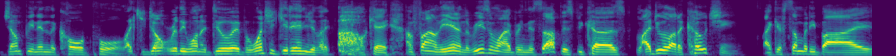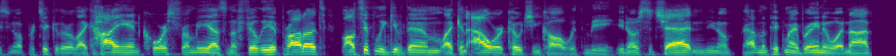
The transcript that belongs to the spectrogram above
jumping in the cold pool. Like you don't really want to do it, but once you get in, you're like, oh, okay, I'm finally in. And the reason why I bring this up is because I do a lot of coaching like if somebody buys you know a particular like high end course from me as an affiliate product i'll typically give them like an hour coaching call with me you know just to chat and you know have them pick my brain and whatnot.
